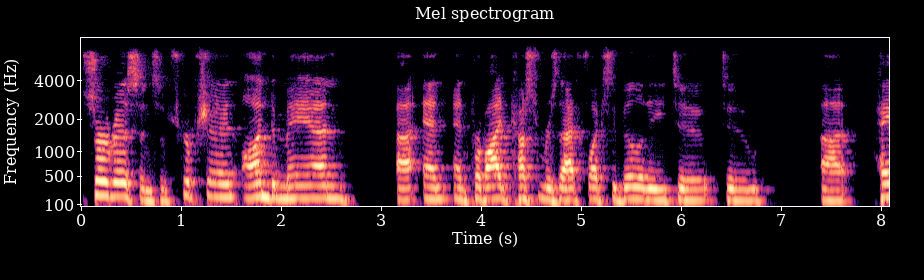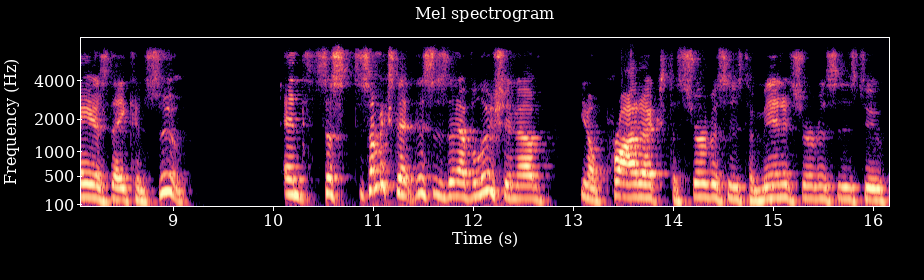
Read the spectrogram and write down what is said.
service and subscription on demand uh, and and provide customers that flexibility to to uh, pay as they consume. And so to some extent, this is an evolution of you know products to services to managed services to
